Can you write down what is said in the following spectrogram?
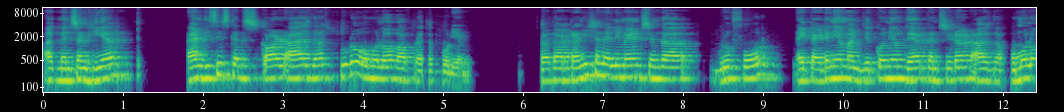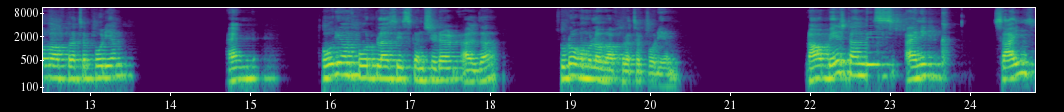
as mentioned here and this is called as the pseudo homologue of Rutherfordium. So the transition elements in the group 4 like titanium and zirconium they are considered as the homologue of Rutherfordium and thorium 4 plus is considered as the pseudo homologue of Rutherfordium. Now based on this ionic size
